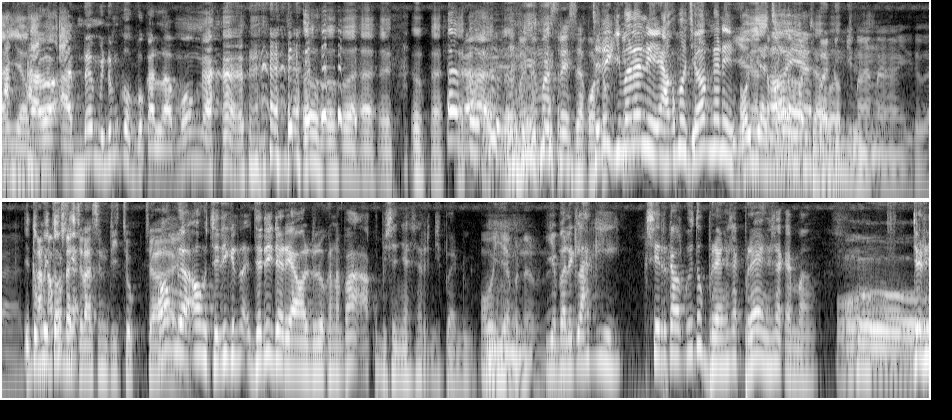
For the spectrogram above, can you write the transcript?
ayam. Kalau Anda minum kok bukan lamongan. Oh, oh, oh, oh. Gimana Mas Reza Kodok Jadi gimana nih? Aku mau jawab nggak nih? Oh iya, jawab, di jawab. Bandung gimana gitu kan. Itu Kan aku mitosnya- udah jelasin di Jogja. Oh ya. enggak, oh jadi jadi dari awal dulu kenapa aku bisa nyasar di Bandung? Oh iya benar benar. Ya balik lagi. Circleku itu brengsek-brengsek emang. Oh. Jadi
